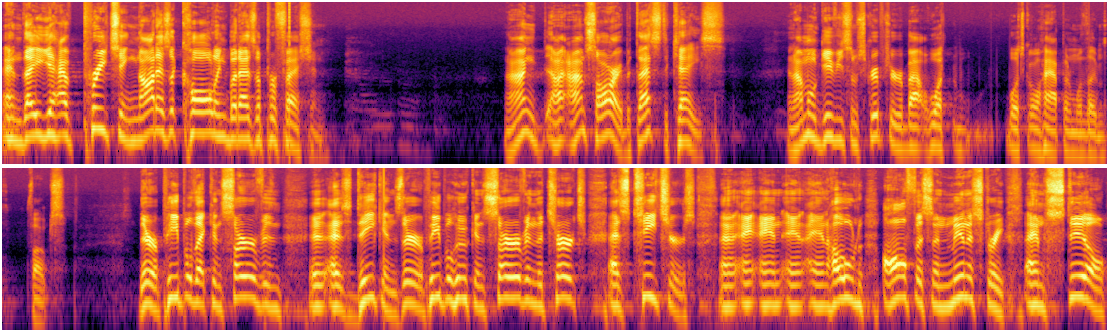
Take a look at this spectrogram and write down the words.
and they have preaching not as a calling but as a profession. I'm, I'm sorry, but that's the case. And I'm going to give you some scripture about what, what's going to happen with them folks. There are people that can serve in, as deacons. There are people who can serve in the church as teachers and, and, and, hold office and ministry. And still,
